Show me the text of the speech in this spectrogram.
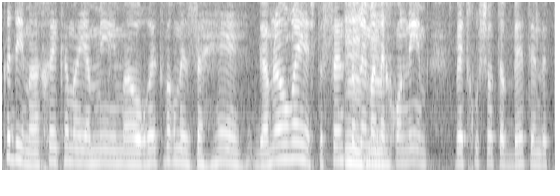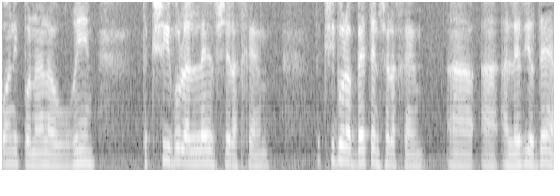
קדימה, אחרי כמה ימים ההורה כבר מזהה, גם להורה יש את הסנסורים mm-hmm. הנכונים ואת תחושות הבטן, ופה אני פונה להורים, תקשיבו ללב שלכם, תקשיבו לבטן שלכם, ה- ה- הלב יודע.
